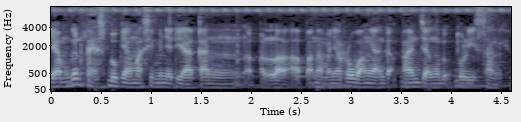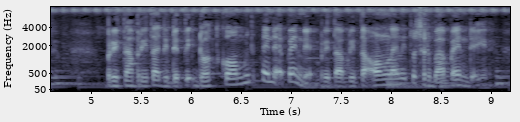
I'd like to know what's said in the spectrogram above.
Ya mungkin Facebook yang masih menyediakan apa, apa namanya ruang yang agak panjang untuk tulisan gitu. Berita-berita di detik.com itu pendek-pendek. Berita-berita online itu serba pendek gitu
